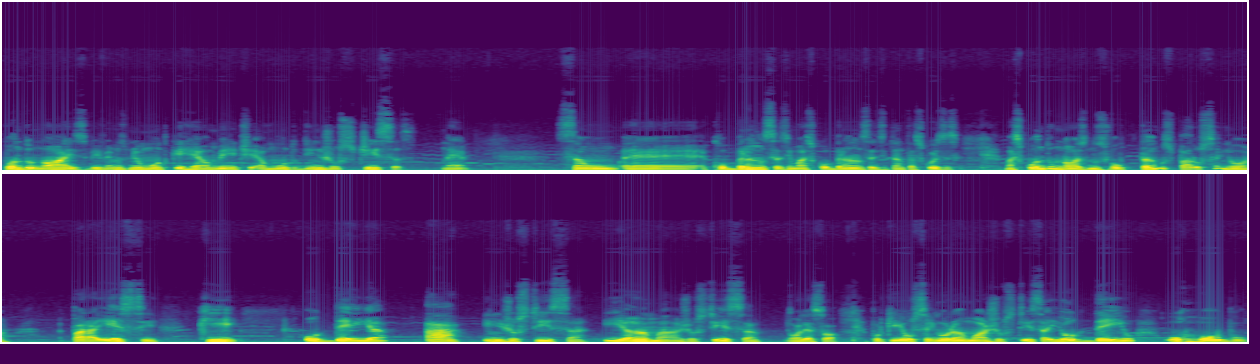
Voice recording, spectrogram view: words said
quando nós vivemos em um mundo que realmente é um mundo de injustiças, né? São é, cobranças e mais cobranças e tantas coisas. Mas quando nós nos voltamos para o Senhor, para esse que odeia a injustiça e ama a justiça, olha só, porque eu, Senhor, amo a justiça e odeio o roubo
